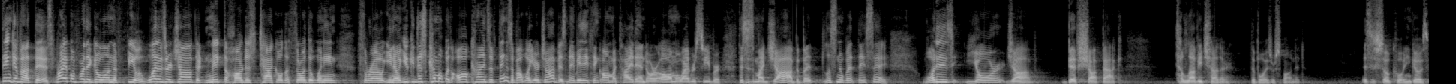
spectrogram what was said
Think about this right before they go on the field. What is their job? To make the hardest tackle, to throw the winning throw. You know, you could just come up with all kinds of things about what your job is. Maybe they think, oh, I'm a tight end, or oh, I'm a wide receiver. This is my job. But listen to what they say. What is your job? Biff shot back. To love each other, the boys responded. This is so cool. And he goes,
